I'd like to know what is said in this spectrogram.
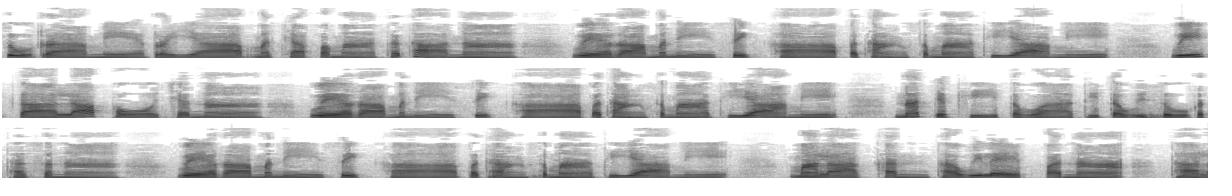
สุราเมรยะมัชฌปมาทฐานา เวรามณีสิกขาปะทังสมาธิยามิ วิกาลโภชนา เวรามณีสิกขาปะทังสมาธิยามิ นัจคีตวาทิตวิสุกทัสนา เวรามณีสิกขาปะทังสมาธิยามิ มาลาคันทวิเลปนะทาร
